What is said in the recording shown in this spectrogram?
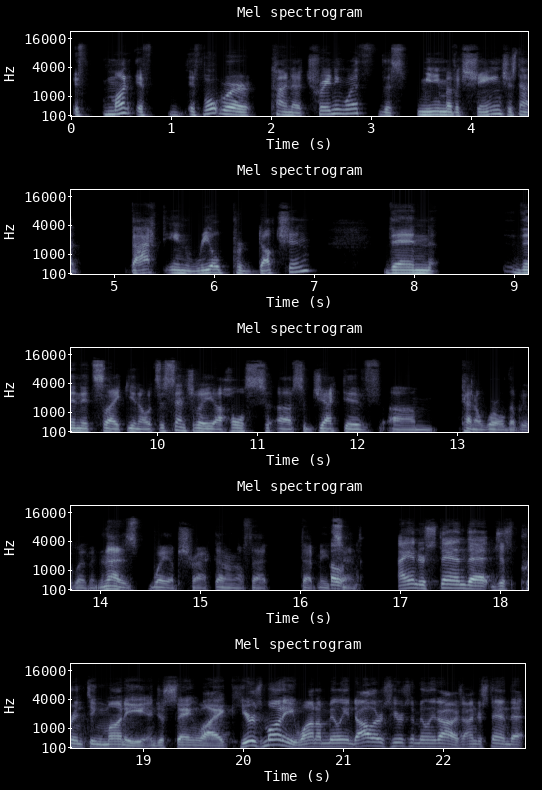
if if, if what we're kind of trading with, this medium of exchange is not backed in real production, then, then it's like, you know, it's essentially a whole uh, subjective, um, kind of world that we live in. And that is way abstract. I don't know if that that made oh, sense. I understand that just printing money and just saying like, here's money, want a million dollars, here's a million dollars. I understand that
